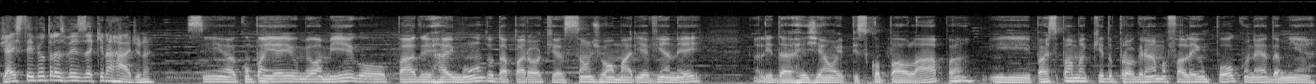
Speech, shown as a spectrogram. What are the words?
Já esteve outras vezes aqui na rádio, né? Sim, eu acompanhei o meu amigo, o Padre Raimundo, da paróquia São João Maria Vianney, ali da região episcopal Lapa, e participamos aqui do programa, falei um pouco, né, da minha,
